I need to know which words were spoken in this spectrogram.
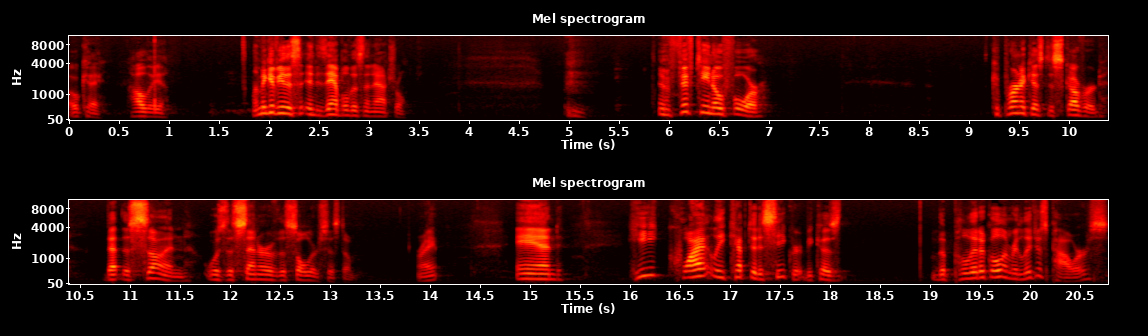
Okay, hallelujah. Let me give you this example of this in the natural. In 1504, Copernicus discovered that the sun was the center of the solar system, right? And he quietly kept it a secret because the political and religious powers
